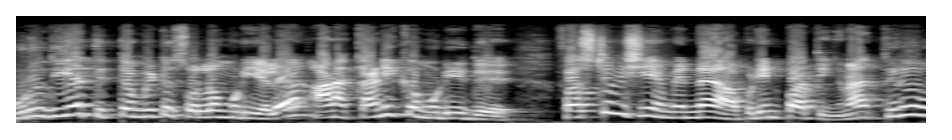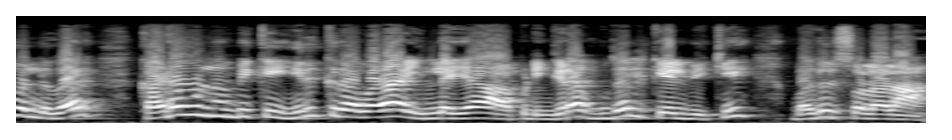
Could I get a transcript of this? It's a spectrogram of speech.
உறுதியா திட்டமிட்டு சொல்ல முடியல ஆனா கணிக்க முடியுது. ஃபர்ஸ்ட் விஷயம் என்ன அப்படின்னு பாத்தீங்கன்னா திருவள்ளுவர் கடவுள் நம்பிக்கை இருக்கிறவரா இல்லையா அப்படிங்கிற முதல் கேள்விக்கு பதில் சொல்லலாம்.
